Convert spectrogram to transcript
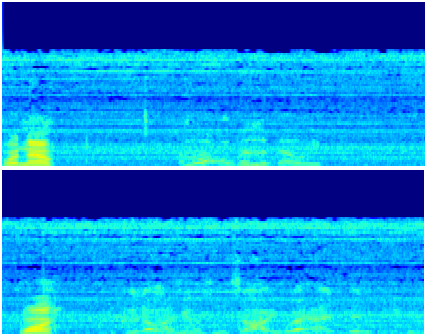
What now? I'm gonna open the belly. Why? Because I want to see what's inside. What has been eaten.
